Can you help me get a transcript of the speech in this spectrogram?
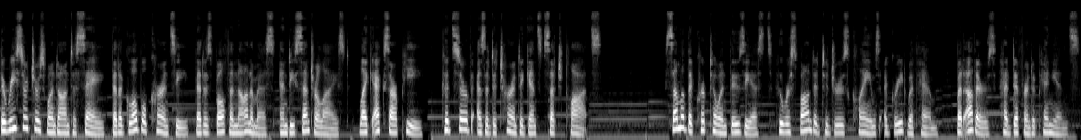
The researchers went on to say that a global currency that is both anonymous and decentralized, like XRP, could serve as a deterrent against such plots. Some of the crypto enthusiasts who responded to Drew's claims agreed with him, but others had different opinions.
